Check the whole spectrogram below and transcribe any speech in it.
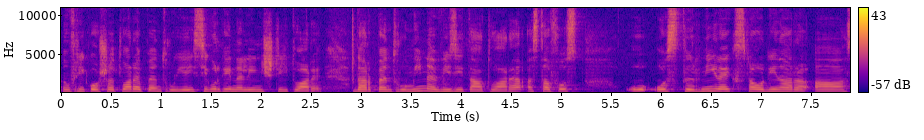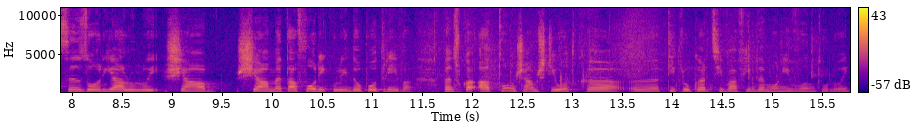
înfricoșătoare pentru ei, sigur că e neliniștitoare, dar pentru mine, vizitatoarea, asta a fost o, o stârnire extraordinară a senzorialului și a, și a metaforicului deopotrivă. Pentru că atunci am știut că uh, titlul cărții va fi Demonii Vântului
